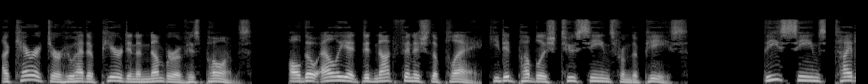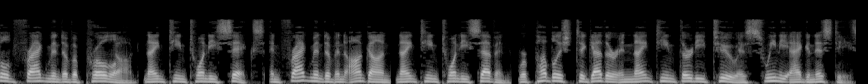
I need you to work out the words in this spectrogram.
a character who had appeared in a number of his poems. Although Eliot did not finish the play, he did publish two scenes from the piece. These scenes, titled Fragment of a Prologue 1926 and Fragment of an Agon 1927, were published together in 1932 as Sweeney Agonistes.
